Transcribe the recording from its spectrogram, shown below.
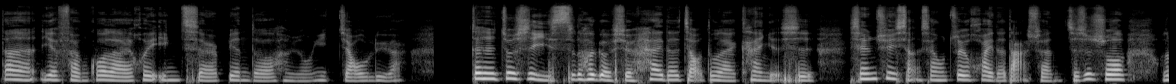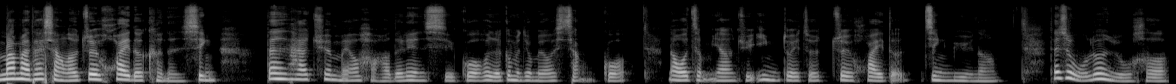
但也反过来会因此而变得很容易焦虑啊。但是，就是以斯多葛学派的角度来看，也是先去想象最坏的打算。只是说，我的妈妈她想了最坏的可能性，但是他却没有好好的练习过，或者根本就没有想过，那我怎么样去应对这最坏的境遇呢？但是无论如何，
